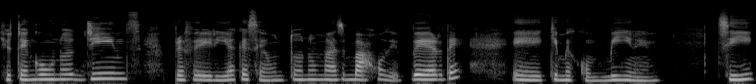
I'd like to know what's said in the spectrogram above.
yo tengo unos jeans, preferiría que sea un tono más bajo de verde, eh, que me combinen, ¿sí?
